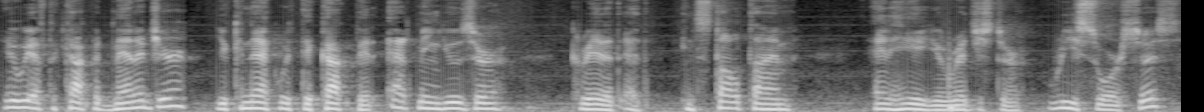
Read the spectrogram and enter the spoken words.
Here we have the Cockpit Manager. You connect with the Cockpit admin user created at install time and here you register resources.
